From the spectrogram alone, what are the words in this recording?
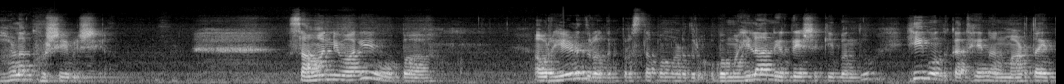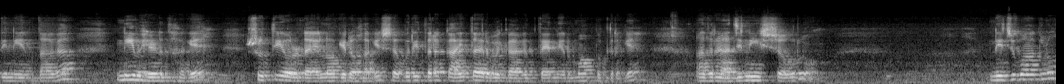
ಬಹಳ ಖುಷಿ ವಿಷಯ. ಸಾಮಾನ್ಯವಾಗಿ ಒಬ್ಬ ಅವ್ರು ಹೇಳಿದ್ರು, ಅದನ್ನು ಪ್ರಸ್ತಾಪ ಮಾಡಿದ್ರು. ಒಬ್ಬ ಮಹಿಳಾ ನಿರ್ದೇಶಕಿ ಬಂದು, ಹೀಗೊಂದು ಕಥೆ ನಾನು ಮಾಡ್ತಾ ಇದ್ದೀನಿ ಅಂತಾಗ ನೀವು ಹೇಳಿದ ಹಾಗೆ ಶ್ರುತಿ ಅವ್ರ ಡೈಲಾಗ್ ಇರೋ ಹಾಗೆ ಶಬರಿ ಥರ ಕಾಯ್ತಾ ಇರಬೇಕಾಗತ್ತೆ ನಿರ್ಮಾಪಕರಿಗೆ. ಆದರೆ ಅಜನೀಶ್ ಅವರು, ನಿಜವಾಗ್ಲೂ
